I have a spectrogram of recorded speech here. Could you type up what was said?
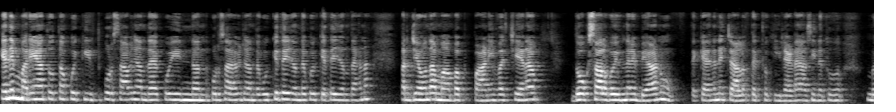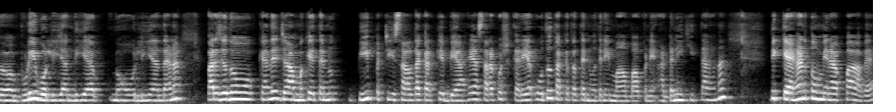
ਕਹਿੰਦੇ ਮਰਿਆਂ ਤੋਂ ਤਾਂ ਕੋਈ ਕੀਰਤਪੁਰ ਸਾਹਿਬ ਜਾਂਦਾ ਹੈ ਕੋਈ ਆਨੰਦਪੁਰ ਸਾਹਿਬ ਜਾਂਦਾ, ਕੋਈ ਕਿਤੇ ਜਾਂਦਾ, ਕੋਈ ਕਿਤੇ ਜਾਂਦਾ ਹੈ ਨਾ ਪਰ ਜਿਉਂਦਾ ਮਾਂ-ਬਾਪ ਪਾਣੀ ਵਿੱਚ ਹੈ ਨਾ 2 ਸਾਲ ਹੋਏ ਹੁੰਦੇ ਨੇ ਵਿਆਹ ਨੂੰ ਤੇ ਕਹਿੰਦੇ ਨੇ, ਚੱਲ ਤੇਥੋਂ ਕੀ ਲੈਣਾ? ਅਸੀਂ ਨੇ ਤੂੰ ਬੁੜੀ ਬੋਲੀ ਜਾਂਦੀ ਹੈ ਬੋਲੀ ਜਾਂਦਾ ਹੈ ਨਾ ਪਰ ਜਦੋਂ ਕਹਿੰਦੇ ਜੰਮ ਕੇ ਤੈਨੂੰ 20 25 ਸਾਲ ਦਾ ਕਰਕੇ ਵਿਆਹ ਹੈ ਸਾਰਾ ਕੁਝ ਕਰਿਆ, ਉਦੋਂ ਤੱਕ ਤਾਂ ਤੈਨੂੰ ਤੇਰੇ ਮਾਂ-ਬਾਪ ਨੇ ਅੱਡ ਨਹੀਂ ਕੀਤਾ, ਹਨਾ? ਵੀ ਕਹਿਣ ਤੋਂ ਮੇਰਾ ਭਾਵ ਹੈ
